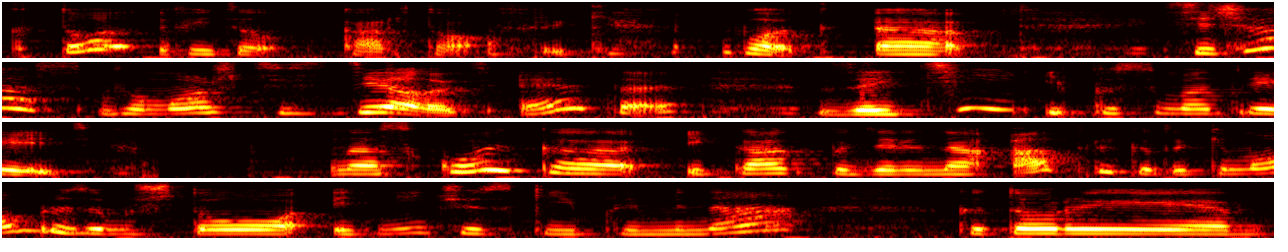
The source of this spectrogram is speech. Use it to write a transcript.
кто видел карту Африки? Вот. Э, сейчас вы можете сделать это, зайти и посмотреть, насколько и как поделена Африка таким образом, что этнические племена, которые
